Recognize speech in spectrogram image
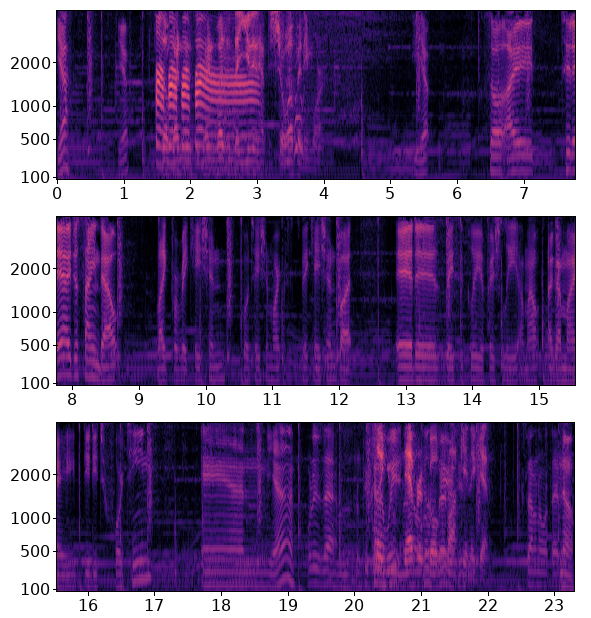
Yeah. Yep. So when, is, when was it that you didn't have to show up anymore? Yep. So I today I just signed out, like for vacation, quotation marks vacation, but it is basically officially I'm out. I got my DD two fourteen, and yeah, What is that? For people So Kinda you weird. never go weird, clock dude. in again. Because I don't know what that is. no.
